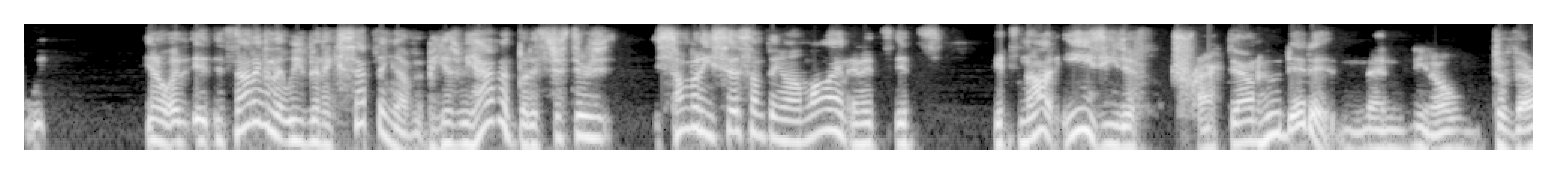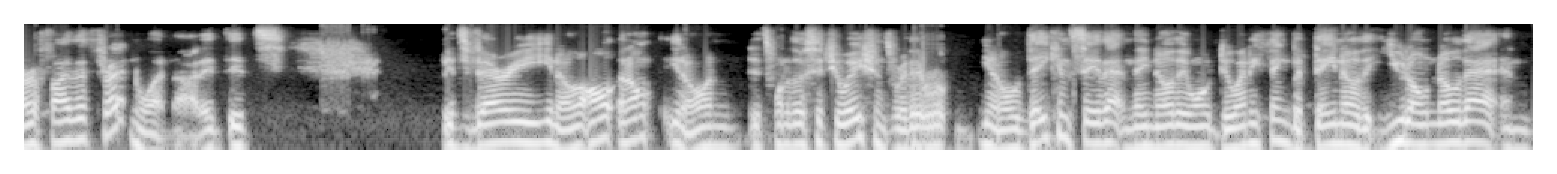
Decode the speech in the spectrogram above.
we, you know, it, it's not even that we've been accepting of it because we haven't, but it's just there's somebody says something online, and it's it's it's not easy to track down who did it and, and you know to verify the threat and whatnot. It, it's it's very you know all, all you know and it's one of those situations where they were you know they can say that and they know they won't do anything but they know that you don't know that and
